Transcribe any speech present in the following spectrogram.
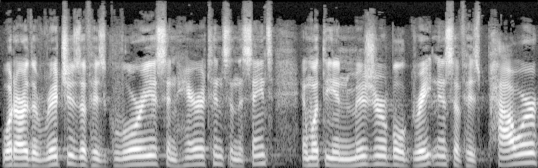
what are the riches of His glorious inheritance in the saints, and what the immeasurable greatness of His power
